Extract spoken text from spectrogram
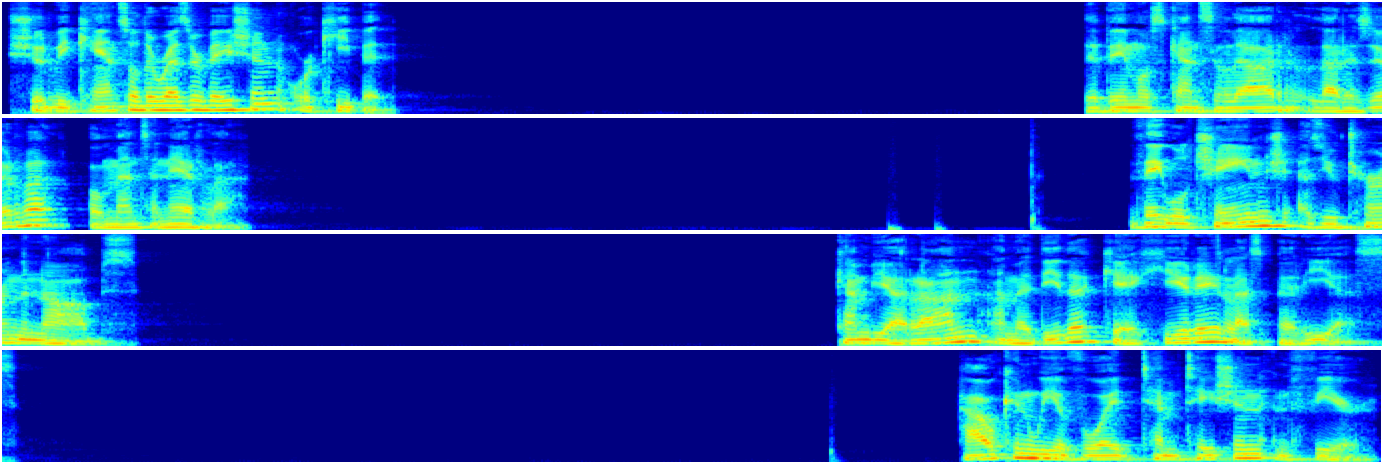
Should we cancel the reservation or keep it? Debemos cancelar la reserva o mantenerla. They will change as you turn the knobs. Cambiarán a medida que gire las perillas. How can we avoid temptation and fear?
